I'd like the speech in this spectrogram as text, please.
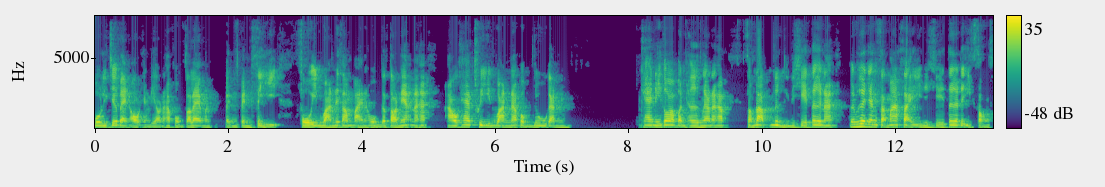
Bollinger Band ออกอย่างเดียวนะครับผมตอนแรกมันเป็นเป็น4 4 in 1ด้วยซ้ำไปนะผมแต่ตอนนี้นะฮะเอาแค่3 in 1นะผมดูกัน แค่นี้ก็บันเทิงแล้วนะครับสำหรับ1อินดิเคเตอร์นะ เพื่อนๆยังสามารถใส่อินดิเคเตอร์ได้อีก 2 ส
